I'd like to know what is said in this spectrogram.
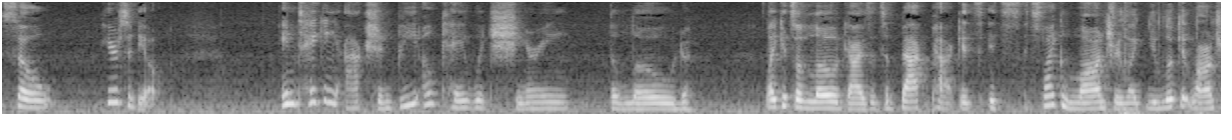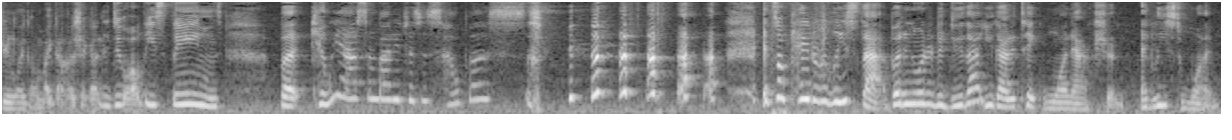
So, here's the deal. In taking action, be okay with sharing the load. Like it's a load guys. It's a backpack. It's it's it's like laundry. Like you look at laundry and like oh my gosh i got to do all these things. But can we ask somebody to just help us? It's okay to release that. But in order to do that you got to take one action. At least one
